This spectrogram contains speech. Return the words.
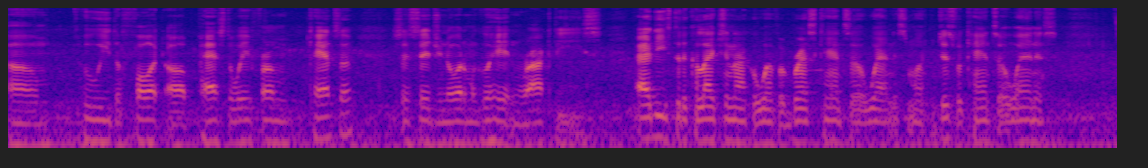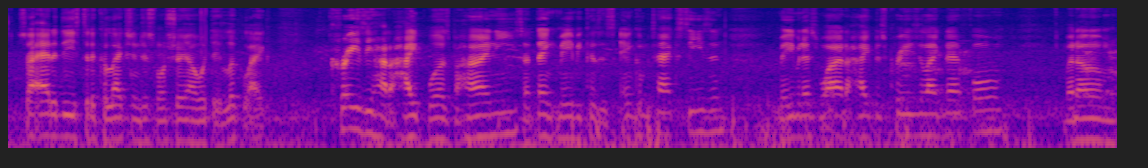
um, who either fought or passed away from cancer. So I said, you know what? I'm gonna go ahead and rock these. Add these to the collection I could wear for breast cancer awareness month, just for cancer awareness. So I added these to the collection. Just want to show y'all what they look like. Crazy how the hype was behind these. I think maybe because it's income tax season. Maybe that's why the hype is crazy like that for them. But um,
